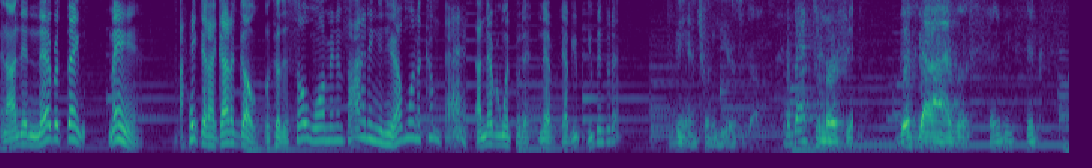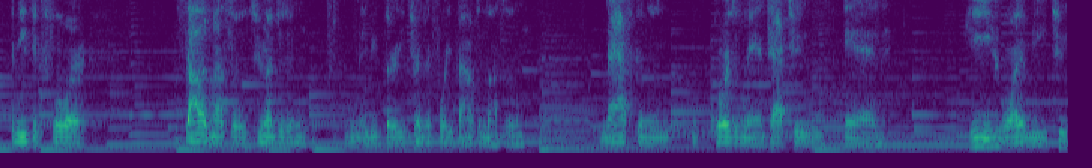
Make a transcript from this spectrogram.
and I didn't never think, man, hate that I gotta go because it's so warm and inviting in here. I want to come back. I never went through that. Never. Have you? You been through that? Then 20 years ago. But back to Murphy. This guy was maybe six three, six four, solid muscle, 200 and maybe 30, 240 pounds of muscle, masculine, gorgeous man, tattoos, and he wanted me to.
